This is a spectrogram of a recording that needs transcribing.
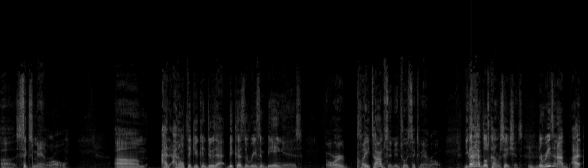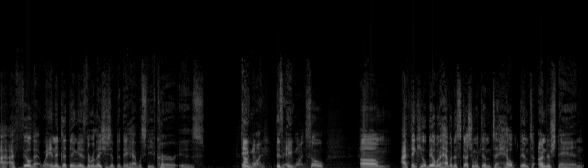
uh, six man role. Um, I, I don't think you can do that because the reason being is, or Klay Thompson into a six man role. You got to have those conversations. The reason I, I I feel that way, and the good thing is the relationship that they have with Steve Kerr is a one is a one. So, um, I think he'll be able to have a discussion with them to help them to understand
